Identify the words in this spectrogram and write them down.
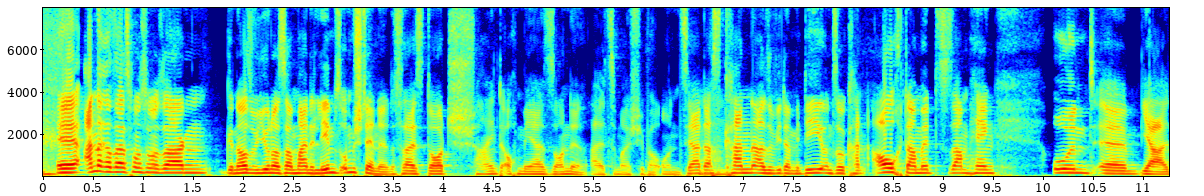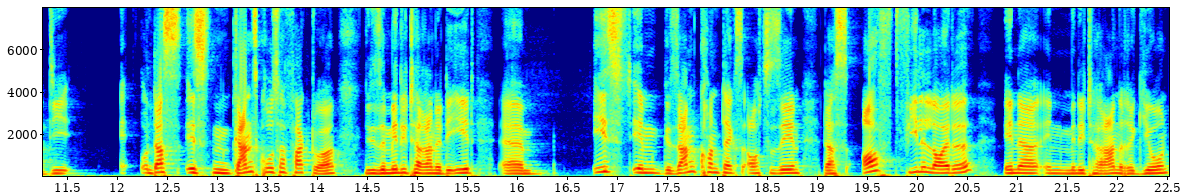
äh, andererseits muss man sagen, genauso wie Jonas auch meine Lebensumstände. Das heißt, dort scheint auch mehr Sonne als zum Beispiel bei uns. Ja, das kann also Vitamin D und so kann auch damit zusammenhängen. Und ähm, ja, die und das ist ein ganz großer Faktor. Diese mediterrane Diät ähm, ist im Gesamtkontext auch zu sehen, dass oft viele Leute in einer in mediterranen Region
